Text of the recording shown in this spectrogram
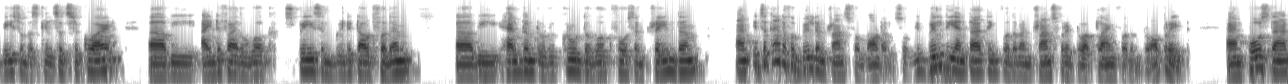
based on the skill sets required. Uh, we identify the work space and build it out for them. Uh, we help them to recruit the workforce and train them. And it's a kind of a build and transfer model. So we build the entire thing for them and transfer it to our client for them to operate. And post that,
